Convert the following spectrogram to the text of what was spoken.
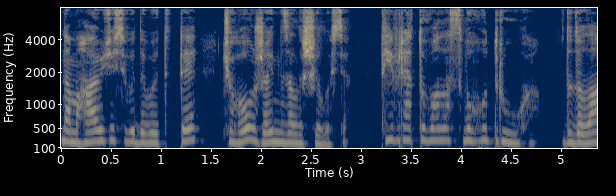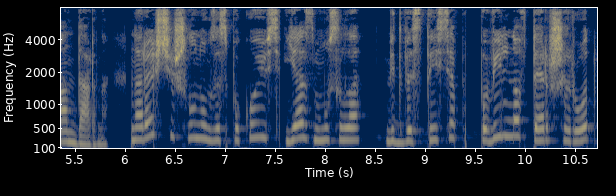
намагаючись видавити те, чого вже й не залишилося. Ти врятувала свого друга, додала Андарна. Нарешті шлунок заспокоївся, я змусила відвестися, повільно втерши рот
